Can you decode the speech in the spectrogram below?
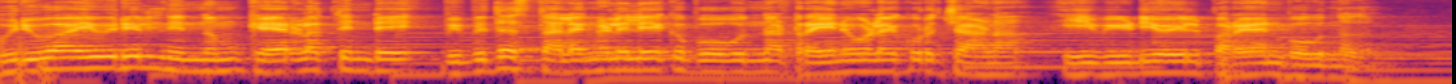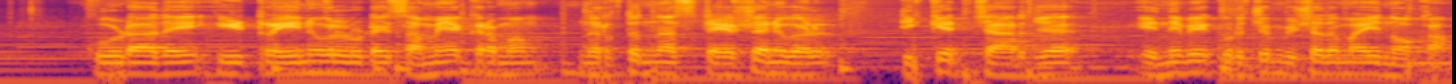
ഗുരുവായൂരിൽ നിന്നും കേരളത്തിന്റെ വിവിധ സ്ഥലങ്ങളിലേക്ക് പോകുന്ന ട്രെയിനുകളെക്കുറിച്ചാണ് ഈ വീഡിയോയിൽ പറയാൻ പോകുന്നത്. കൂടാതെ ഈ ട്രെയിനുകളുടെ സമയക്രമം നിർത്തുന്ന സ്റ്റേഷനുകൾ ടിക്കറ്റ് ചാർജ് എന്നിവയെക്കുറിച്ചും വിശദമായി നോക്കാം.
